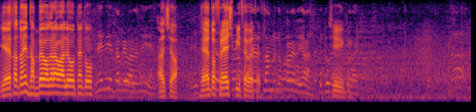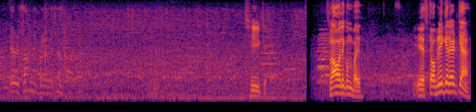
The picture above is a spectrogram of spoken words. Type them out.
ये ऐसा तो नहीं धब्बे वगैरह वाले होते हैं तो? नहीं नहीं दबी वाला नहीं है। अच्छा है तो फ्रेश पीस है वैसे। तो ठीक है। ठीक है। सलाम वालेकुम भाई। ये स्ट्रॉबेरी के रेट क्या हैं?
